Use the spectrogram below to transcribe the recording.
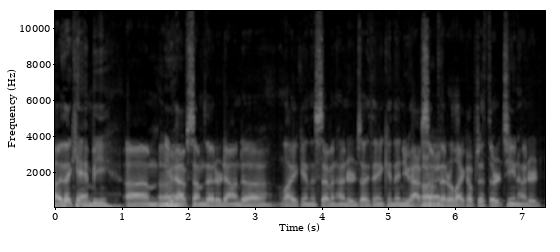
Uh, they can be. Um, you right. have some that are down to like in the 700s, I think, and then you have All some right. that are like up to 1300.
